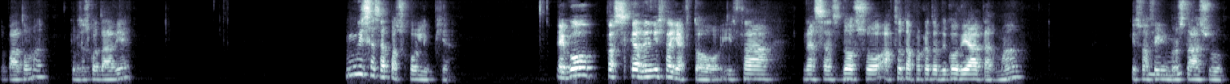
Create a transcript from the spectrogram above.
το πάτωμα και με στα σκοτάδια. Μη σας απασχολεί πια. Εγώ βασικά δεν ήρθα γι' αυτό. Ήρθα να σας δώσω αυτό το αποκατορτικό διάταγμα και σου αφήνει Μμμ. μπροστά σου.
